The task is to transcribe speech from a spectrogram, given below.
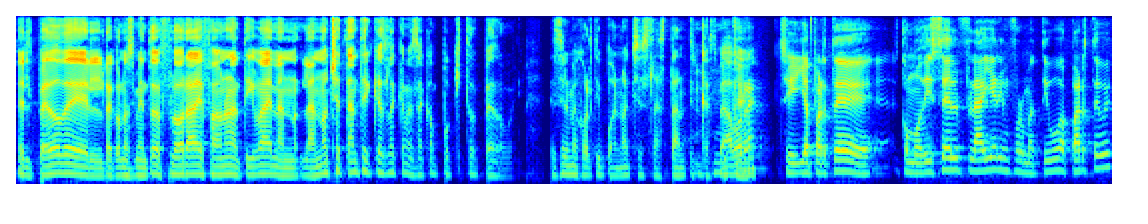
El pedo del reconocimiento de flora y fauna nativa en la, no- la noche tántrica es la que me saca un poquito de pedo, güey. Es el mejor tipo de noches, las tántricas. ¿Verdad, Ok. Borre? Sí, y aparte, como dice el flyer informativo aparte, güey,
